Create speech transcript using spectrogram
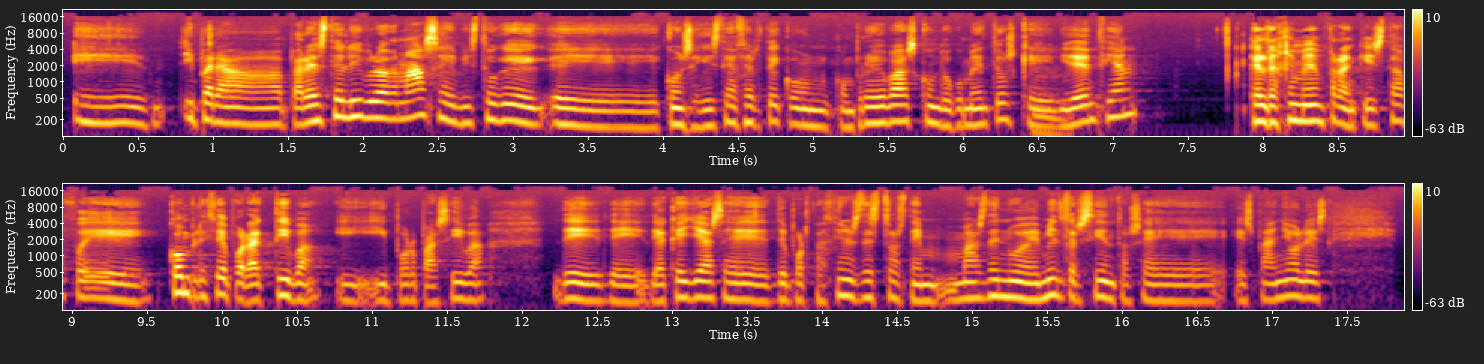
eh, y para, para, este libro, además, he visto que eh, conseguiste hacerte con, con, pruebas, con documentos que mm. evidencian que el régimen franquista fue cómplice por activa y, por pasiva de, de, aquellas eh, deportaciones de estos de más de 9.300 españoles.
